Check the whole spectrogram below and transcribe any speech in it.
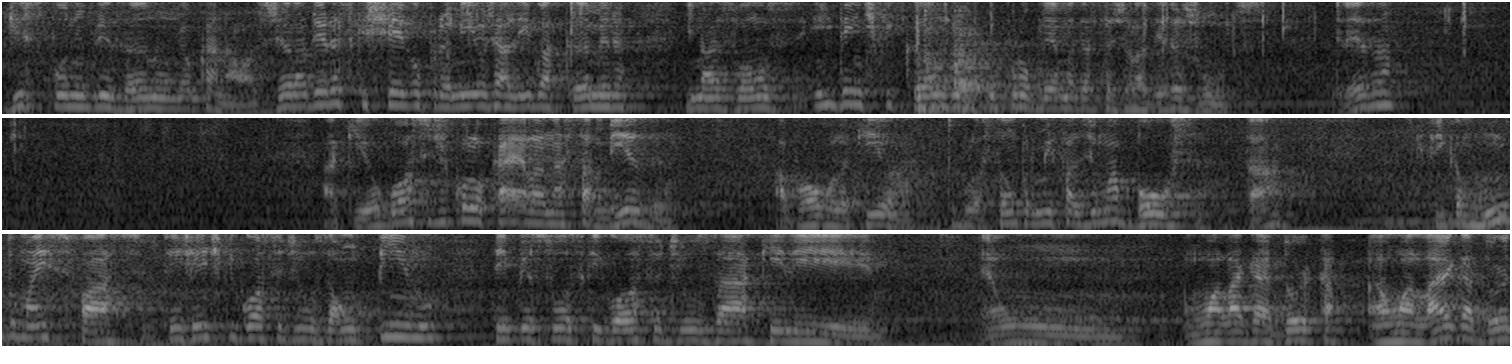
disponibilizando no meu canal. As geladeiras que chegam para mim, eu já ligo a câmera e nós vamos identificando o problema dessa geladeira juntos, beleza? Aqui eu gosto de colocar ela nessa mesa, a válvula aqui, ó, a tubulação, para mim fazer uma bolsa, tá? fica muito mais fácil. Tem gente que gosta de usar um pino, tem pessoas que gostam de usar aquele é um um alargador é um alargador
